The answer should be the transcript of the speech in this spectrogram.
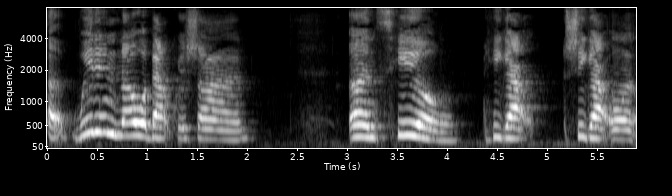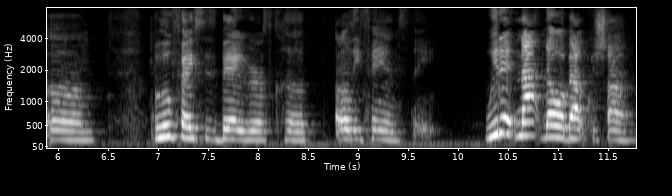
up. We didn't know about Chrisean until he got she got on um Blueface's Bad Girls Club OnlyFans thing. We did not know about Chrisean.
